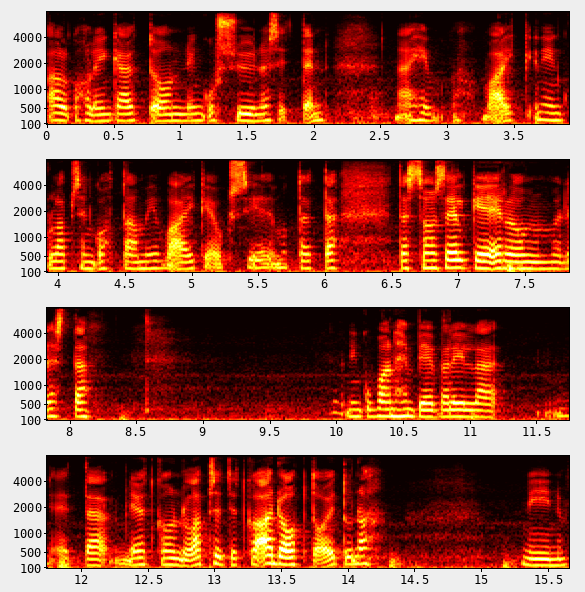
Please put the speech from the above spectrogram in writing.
alkoholin käyttö on niin kuin syynä sitten näihin vaike- niin kuin lapsen kohtaamiin vaikeuksiin. Mutta että tässä on selkeä ero mun mielestä niin kuin vanhempien välillä, että ne, jotka on lapset, jotka on adoptoituna, niin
